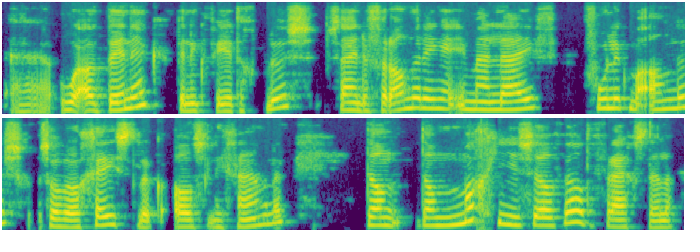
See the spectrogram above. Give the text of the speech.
Uh, hoe oud ben ik? Ben ik 40 plus? Zijn er veranderingen in mijn lijf? Voel ik me anders, zowel geestelijk als lichamelijk? Dan, dan mag je jezelf wel de vraag stellen:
